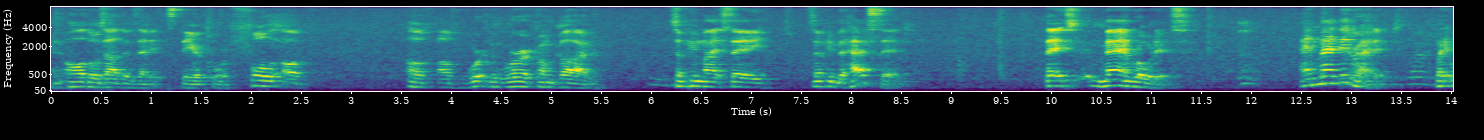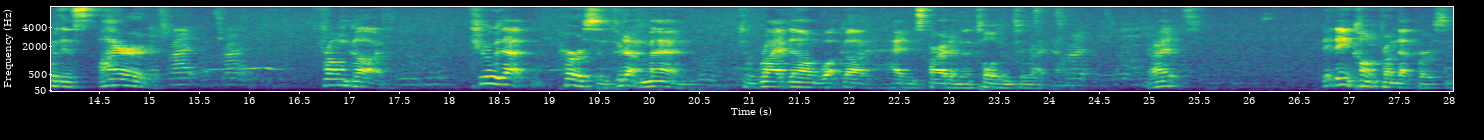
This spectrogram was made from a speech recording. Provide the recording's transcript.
and all those others that it's there for, full of of, of word, the word from God. Some people might say, some people have said, that man wrote it. And man did write it. But it was inspired That's right, that's right. from God mm-hmm. through that person, through that man, mm-hmm. to write down what God had inspired him and told him to write down. right. Right? It didn't come from that person,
